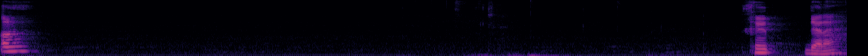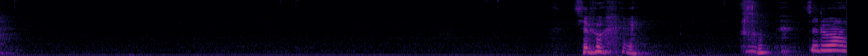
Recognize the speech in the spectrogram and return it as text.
เออ คือเดี๋ยวนะ ช่วยด้วย ช่วยด้วย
